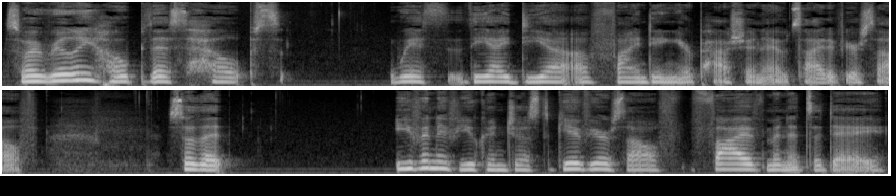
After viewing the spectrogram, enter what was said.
So I really hope this helps with the idea of finding your passion outside of yourself so that even if you can just give yourself five minutes a day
